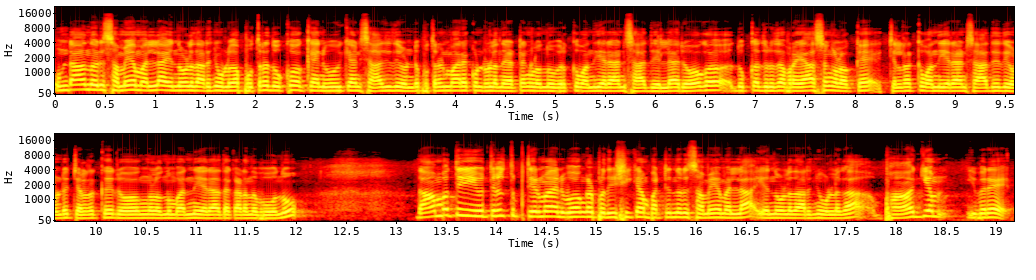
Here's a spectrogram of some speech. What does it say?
ഉണ്ടാകുന്ന ഒരു സമയമല്ല എന്നുള്ളത് അറിഞ്ഞുകൊള്ളുക. പുത്ര ദുഃഖമൊക്കെ അനുഭവിക്കാൻ സാധ്യതയുണ്ട്. പുത്രന്മാരെ കൊണ്ടുള്ള നേട്ടങ്ങളൊന്നും ഇവർക്ക് വന്നു തരാൻ സാധ്യതയില്ല. രോഗ ദുഃഖ ദുരിത പ്രയാസങ്ങളൊക്കെ ചിലർക്ക് വന്നു തരാൻ സാധ്യതയുണ്ട്. ചിലർക്ക് രോഗങ്ങളൊന്നും വന്നു തരാതെ കടന്നു പോകുന്നു. ദാമ്പത്യ ജീവിതത്തിൽ തൃപ്തികരമായ അനുഭവങ്ങൾ പ്രതീക്ഷിക്കാൻ പറ്റുന്നൊരു സമയമല്ല എന്നുള്ളത് അറിഞ്ഞുകൊള്ളുക. ഭാഗ്യം ഇവരെ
